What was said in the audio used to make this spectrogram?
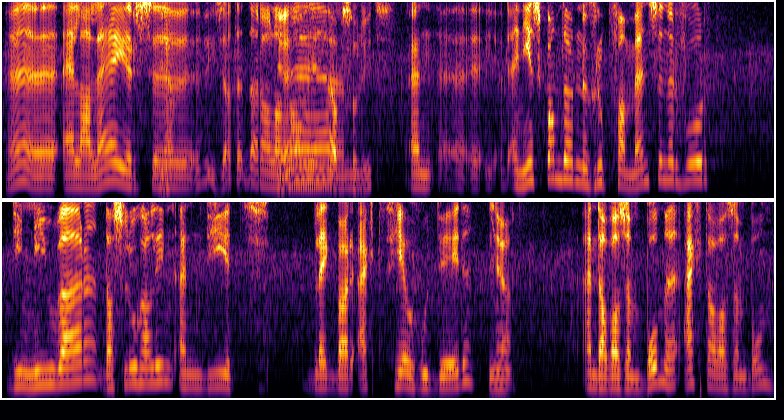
hè, Ella Leijers, eh, wie zat er daar allemaal in? ja, ehm, absoluut. En eh, ineens kwam daar een groep van mensen ervoor die nieuw waren, dat sloeg al in, en die het blijkbaar echt heel goed deden. Ja. En dat was een bom, hè. echt, dat was een bom.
